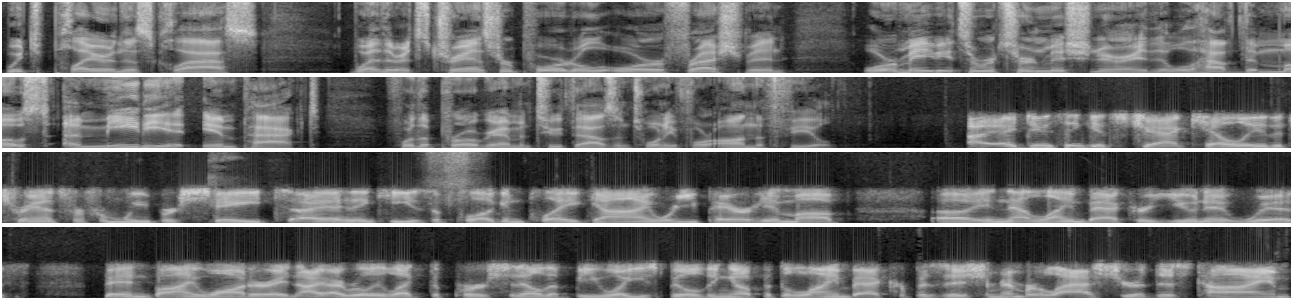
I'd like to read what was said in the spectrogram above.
which player in this class, whether it's transfer portal or freshman, or maybe it's a return missionary that will have the most immediate impact for the program in 2024 on the field? I, I do think it's Jack Kelly, the transfer from Weber State. I, I think he's a plug and play guy where you pair him up uh, in that linebacker unit with Ben Bywater, and I, I really like the personnel that BYU's building up at the linebacker position. Remember last year at this time,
